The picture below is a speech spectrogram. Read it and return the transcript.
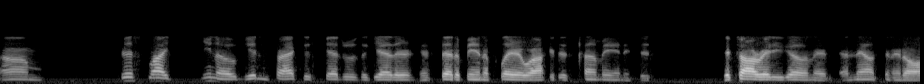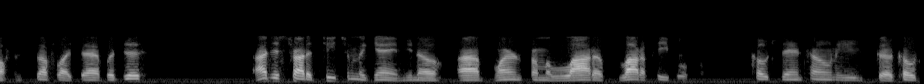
Um, just like you know, getting practice schedules together instead of being a player where I could just come in and just it's already going and announcing it off and stuff like that. But just I just try to teach them the game. You know, I've learned from a lot of lot of people, Coach D'Antoni to Coach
